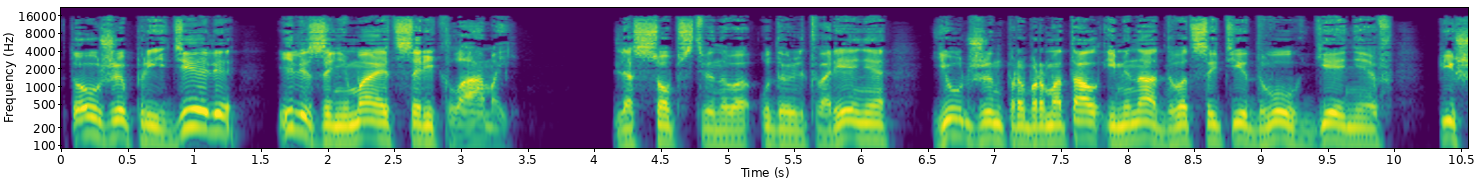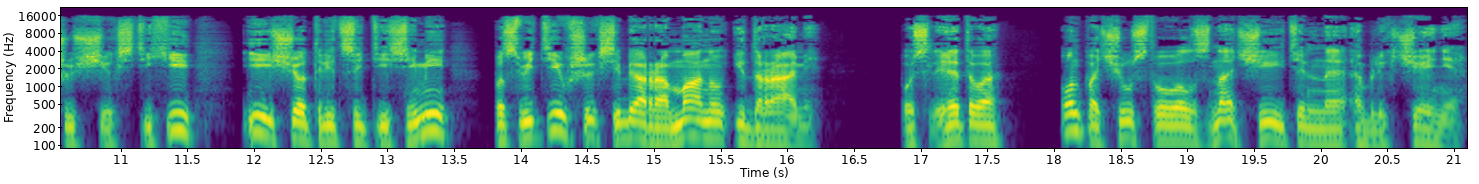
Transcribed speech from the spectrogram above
кто уже при деле или занимается рекламой. Для собственного удовлетворения Юджин пробормотал имена 22 гениев, пишущих стихи, и еще 37, посвятивших себя роману и драме. После этого он почувствовал значительное облегчение.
